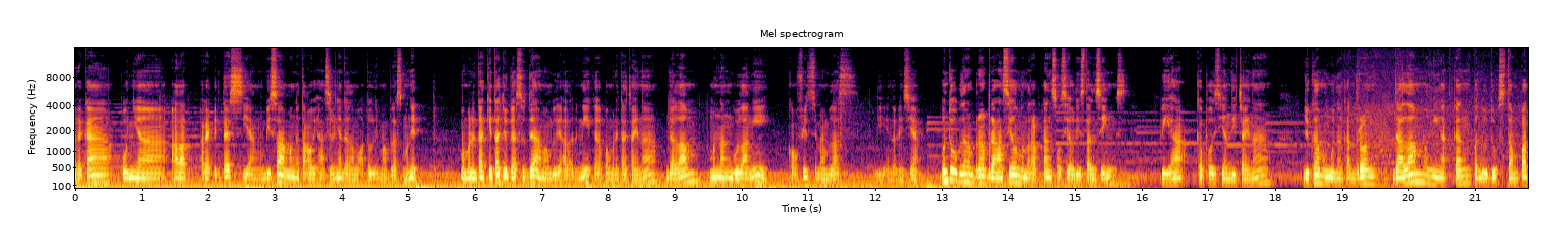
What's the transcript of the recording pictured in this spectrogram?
Mereka punya alat rapid test yang bisa mengetahui hasilnya dalam waktu 15 menit. Pemerintah kita juga sudah membeli alat ini ke pemerintah China dalam menanggulangi COVID-19 di Indonesia. Untuk benar-benar berhasil menerapkan social distancing, pihak kepolisian di China juga menggunakan drone dalam mengingatkan penduduk setempat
